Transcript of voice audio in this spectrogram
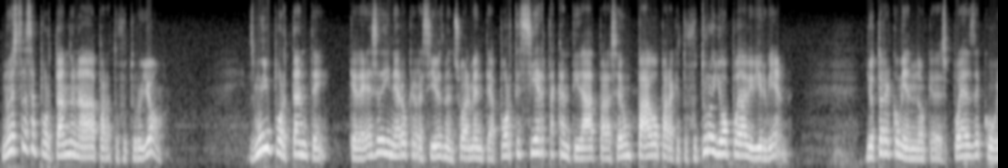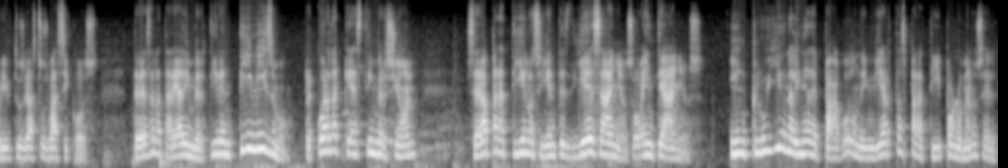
no estás aportando nada para tu futuro yo. Es muy importante que de ese dinero que recibes mensualmente aportes cierta cantidad para hacer un pago para que tu futuro yo pueda vivir bien. Yo te recomiendo que después de cubrir tus gastos básicos, te des a la tarea de invertir en ti mismo. Recuerda que esta inversión será para ti en los siguientes 10 años o 20 años. Incluye una línea de pago donde inviertas para ti por lo menos el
